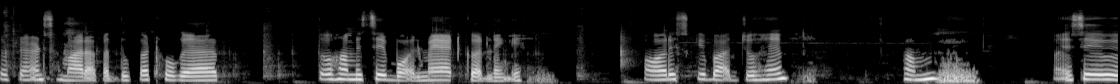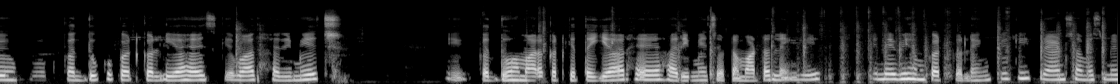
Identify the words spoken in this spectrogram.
तो फ्रेंड्स हमारा कद्दू कट हो गया है तो हम इसे बॉयल में ऐड कर लेंगे। और इसके बाद जो है हम इसे कद्दू को कट कर लिया है। इसके बाद हरी मिर्च। ये कद्दू हमारा कट के तैयार है। हरी मिर्च और टमाटर लेंगे। इन्हें भी हम कट कर लेंगे क्योंकि फ्रेंड्स, हम इसमें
